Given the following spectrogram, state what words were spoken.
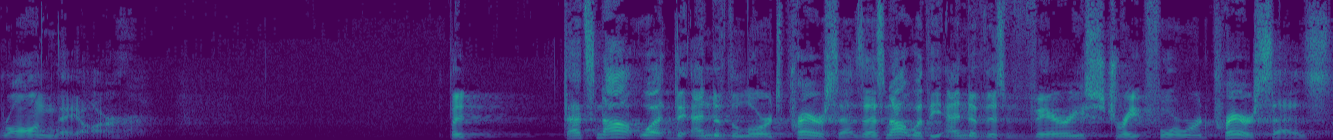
wrong they are. But that's not what the end of the Lord's Prayer says. That's not what the end of this very straightforward prayer says.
